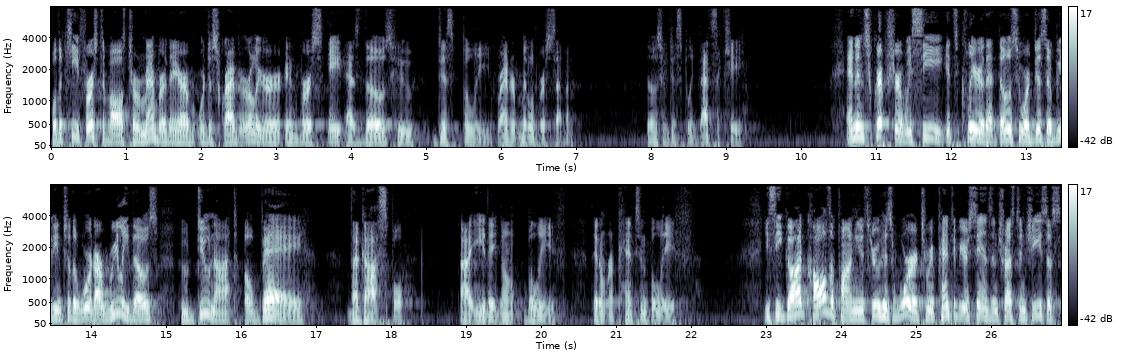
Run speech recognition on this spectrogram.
Well, the key, first of all, is to remember they are, were described earlier in verse 8 as those who disbelieve, right at middle of verse 7. Those who disbelieve. That's the key. And in Scripture, we see it's clear that those who are disobedient to the word are really those who do not obey the gospel, i.e., they don't believe. They don't repent and believe. You see, God calls upon you through His Word to repent of your sins and trust in Jesus.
